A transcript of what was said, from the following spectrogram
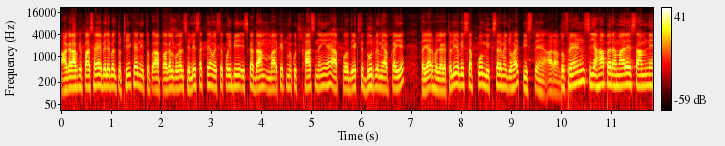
अगर आपके पास है अवेलेबल तो ठीक है नहीं तो आप अगल बगल से ले सकते हैं। वैसे कोई भी इसका दाम मार्केट में कुछ खास नहीं है आप एक से दो रुपये में आपका ये तैयार हो जाएगा। चलिए तो अभी सबको मिक्सर में जो है पीसते हैं आराम तो फ्रेंड्स यहाँ पर हमारे सामने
